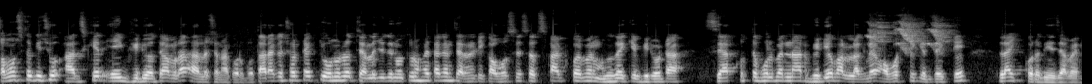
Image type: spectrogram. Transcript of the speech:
সমস্ত কিছু আজকের এই ভিডিওতে আমরা আলোচনা করব। তার আগে ছোট্ট একটি অনুরোধ, চ্যানেল যদি নতুন হয়ে থাকেন, চ্যানেলটিকে অবশ্যই সাবস্ক্রাইব করবেন। বন্ধুদেরকে ভিডিওটা শেয়ার করতে ভুলবেন না। আর ভিডিও ভালো লাগলে অবশ্যই কিন্তু একটি লাইক করে দিয়ে যাবেন।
